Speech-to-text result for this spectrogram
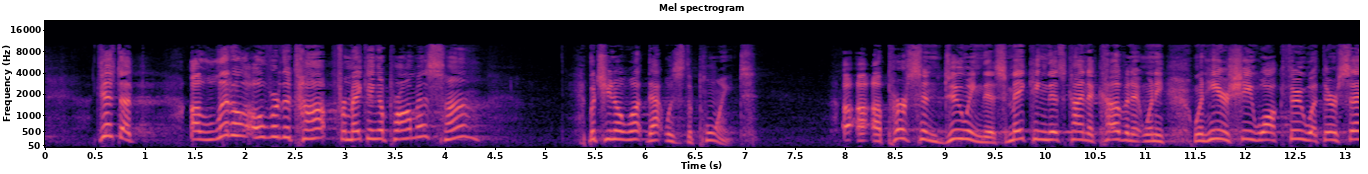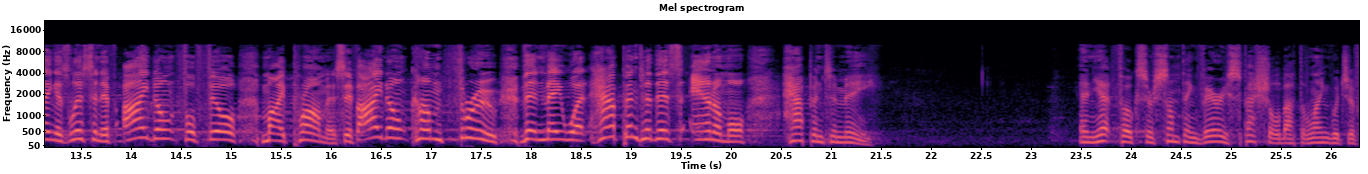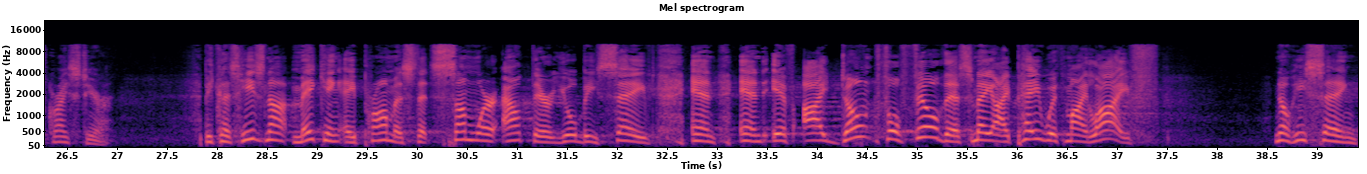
Just a, a little over the top for making a promise, huh? But you know what? That was the point. A, a, person doing this, making this kind of covenant, when he, when he or she walk through, what they're saying is, listen, if I don't fulfill my promise, if I don't come through, then may what happened to this animal happen to me. And yet, folks, there's something very special about the language of Christ here. Because he's not making a promise that somewhere out there you'll be saved. And, and if I don't fulfill this, may I pay with my life. No, he's saying,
